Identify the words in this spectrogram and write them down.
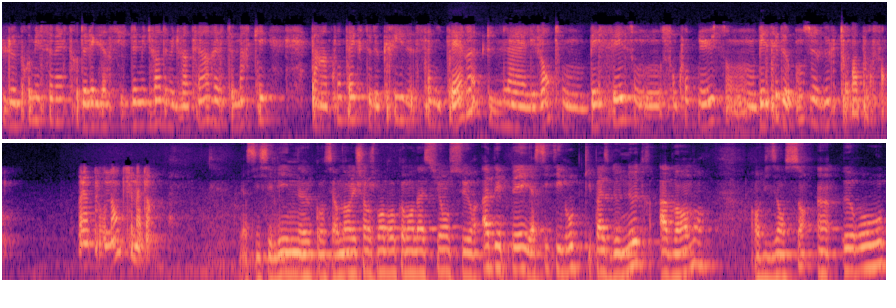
Le premier semestre de l'exercice 2020-2021 reste marqué un contexte de crise sanitaire. les ventes ont baissé, son, contenu sont baissé de 11,3%. Voilà pour Nantes ce matin. Merci Céline. Concernant les changements de recommandation sur ADP, il y a Citigroup qui passe de neutre à vendre en visant 101 euros.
